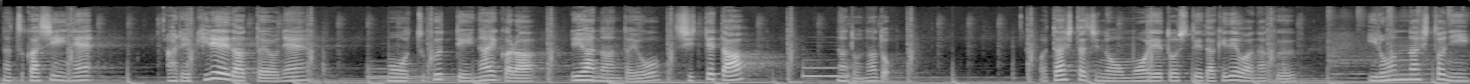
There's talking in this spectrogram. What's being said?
懐かしいね。あれ綺麗だったよね。もう作っていないからレアなんだよ。知ってた？などなど。私たちの思い出としてだけではなくいろんな人に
